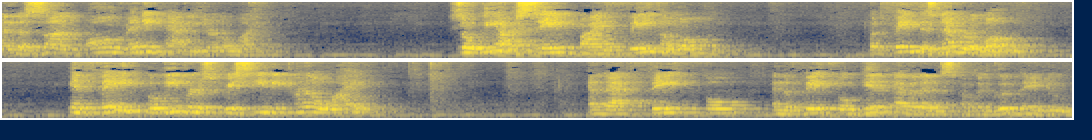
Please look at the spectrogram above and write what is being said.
and the Son, already have eternal life. So we are saved by faith alone. But faith is never alone. In faith, believers receive eternal life. And that faithful and the faithful give evidence of the good they do.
